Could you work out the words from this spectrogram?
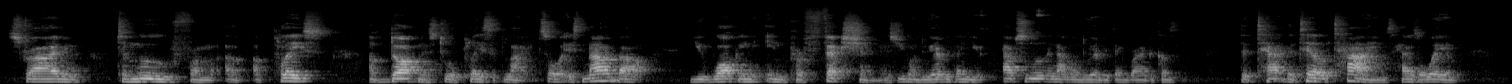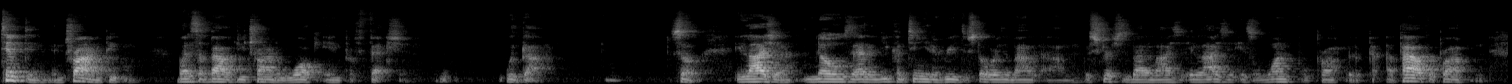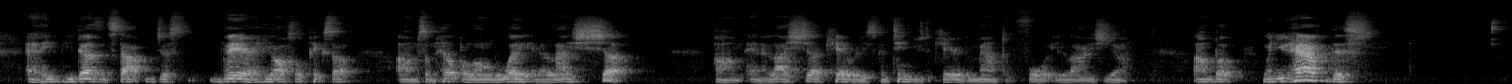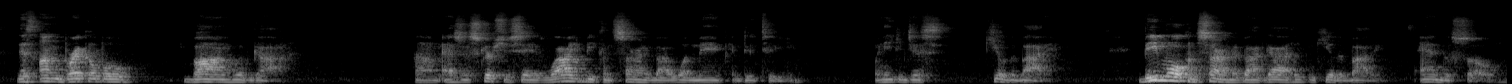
striving to move from a, a place of darkness to a place of light. So it's not about you walking in perfection as you're going to do everything. You're absolutely not going to do everything right because the, ta- the tale of times has a way of tempting and trying people, but it's about you trying to walk in perfection with God. So Elijah knows that, and you continue to read the stories about um, the scriptures about Elijah. Elijah is a wonderful prophet, a, powerful prophet, and he, he doesn't stop just there. He also picks up um, some help along the way, and Elisha. Um, and Elisha carries, continues to carry the mantle for Elijah. Um, but when you have this this unbreakable bond with God. Um, as the scripture says, why be concerned about what man can do to you when he can just kill the body? Be more concerned about God who can kill the body and the soul.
